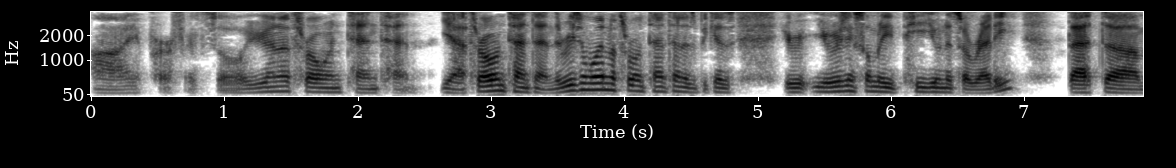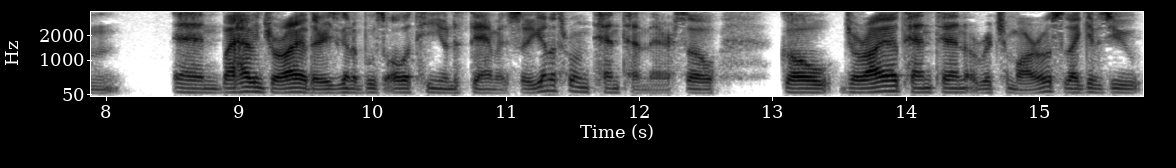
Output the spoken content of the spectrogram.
I, perfect. So you're gonna throw in Tenten. Yeah, throw in Tenten. The reason we're gonna throw in Tenten is because you're you're using so many T units already that um and by having Jiraiya there, he's going to boost all the T units damage. So you're going to throw in Tenten there. So go Jiraiya, Tenten, Orochimaru. So that gives you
